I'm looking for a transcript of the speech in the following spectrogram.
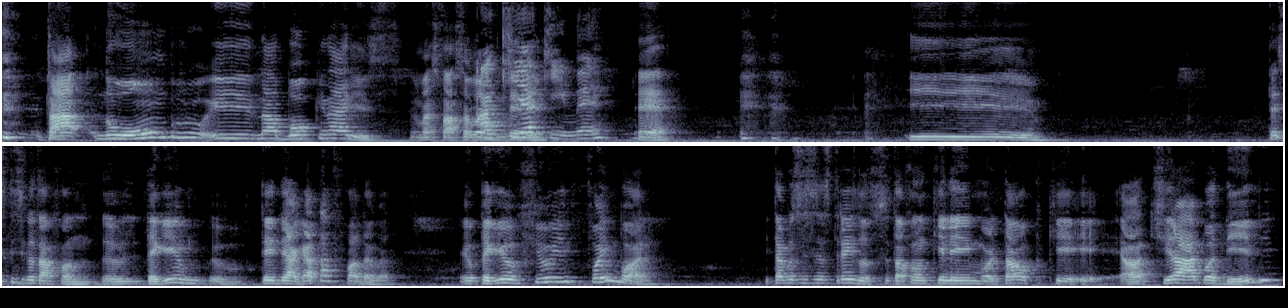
tá no ombro e na boca e nariz. É mais fácil agora Aqui entender. é aqui, né? É. E. Até esqueci o que eu tava falando. Eu peguei. O TDAH tá foda agora. Eu peguei o fio e foi embora. E tá com esses três outros. Você tá falando que ele é imortal porque ela tira a água dele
